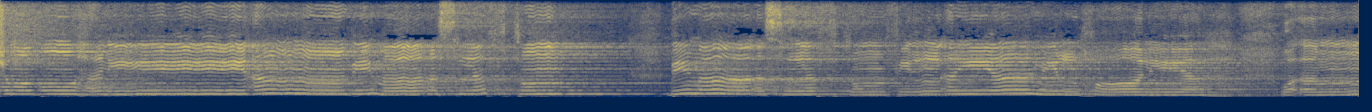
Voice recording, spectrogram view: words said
واشربوا هنيئا بما أسلفتم بما أسلفتم في الأيام الخالية. وأما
